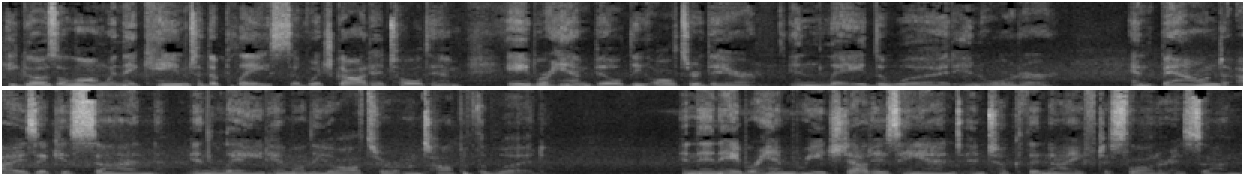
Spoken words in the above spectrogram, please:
he goes along. When they came to the place of which God had told him, Abraham built the altar there and laid the wood in order and bound Isaac his son and laid him on the altar on top of the wood. And then Abraham reached out his hand and took the knife to slaughter his son.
